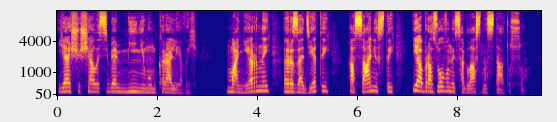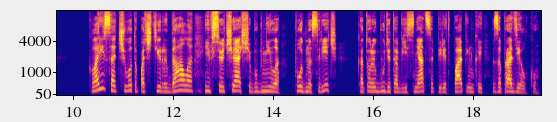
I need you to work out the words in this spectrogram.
я ощущала себя минимум королевой. Манерной, разодетой, осанистой и образованной согласно статусу. Клариса от чего-то почти рыдала и все чаще бубнила под нос речь, которой будет объясняться перед папенькой за проделку.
